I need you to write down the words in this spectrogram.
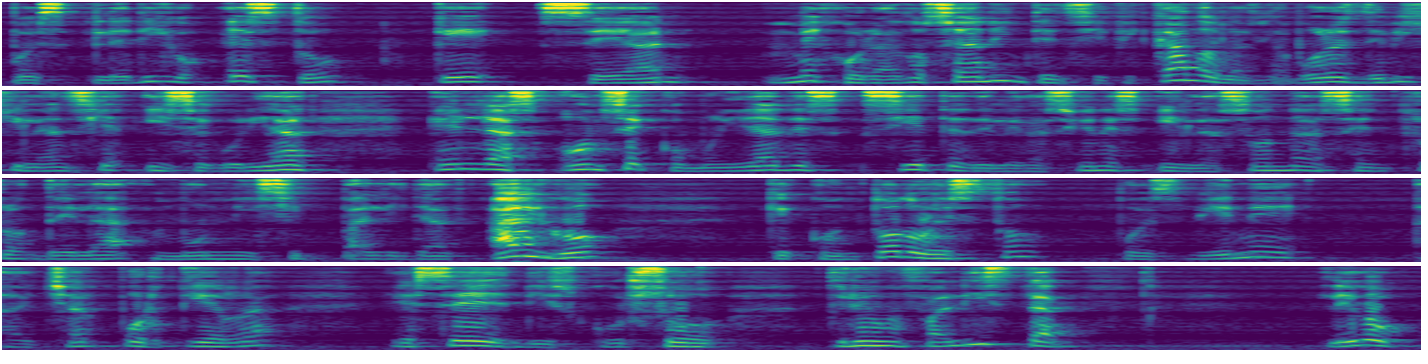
pues le digo esto, que se han mejorado, se han intensificado las labores de vigilancia y seguridad en las 11 comunidades, 7 delegaciones y en la zona centro de la municipalidad. Algo que con todo esto pues viene a echar por tierra ese discurso triunfalista. Le digo,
